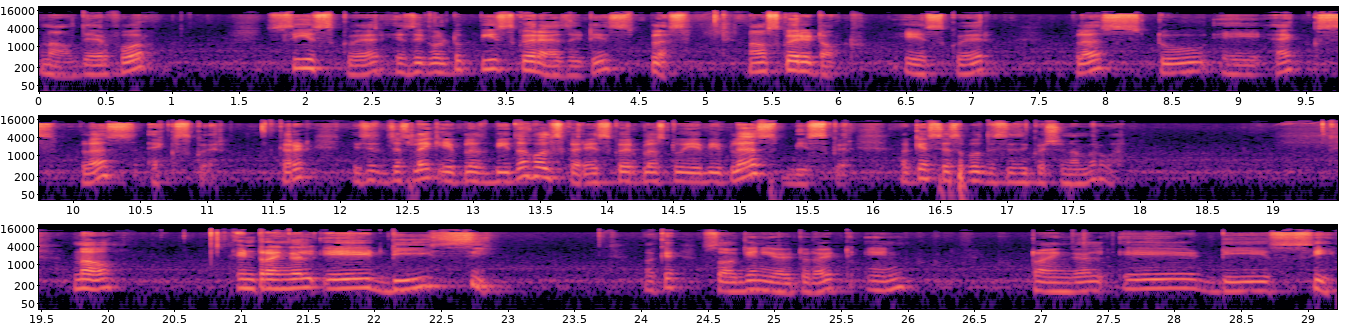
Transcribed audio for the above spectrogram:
Now therefore c square is equal to p square as it is plus. Now square it out. A square plus 2ax plus x square. Correct? This is just like a plus b the whole square. A square plus 2ab plus b square. Okay so suppose this is equation number one. Now in triangle ADC okay so again you have to write in triangle ADC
